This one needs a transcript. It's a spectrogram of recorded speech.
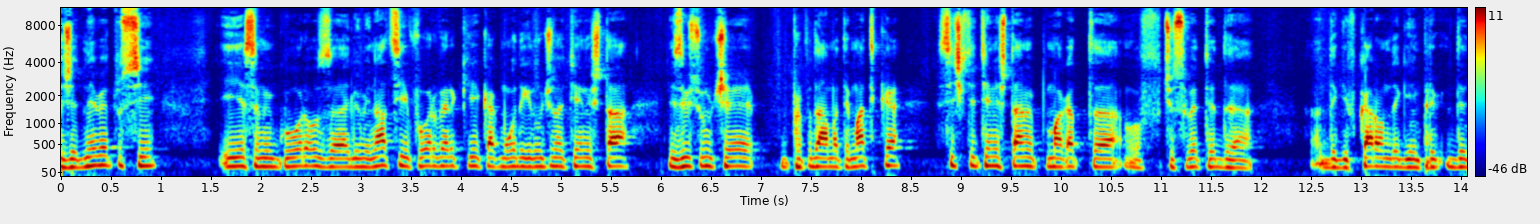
ежедневието си и съм им говорил за иллюминации, фойерверки, как мога да ги науча на тези неща, независимо, че преподавам математика. Всичките тези неща ми помагат а, в часовете да, да ги вкарвам, да ги, да,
